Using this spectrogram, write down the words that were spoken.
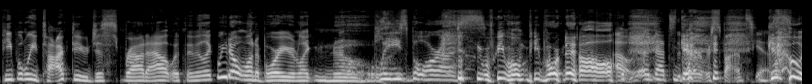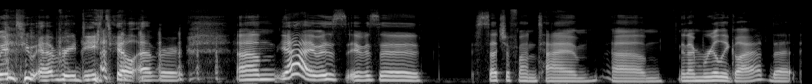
people we talk to just sprout out with them. They're like, we don't want to bore you. I'm like, no. Please bore us. we won't be bored at all. Oh, uh, that's the better response, yes. Go into every detail ever. Um, yeah, it was it was a such a fun time. Um, and I'm really glad that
